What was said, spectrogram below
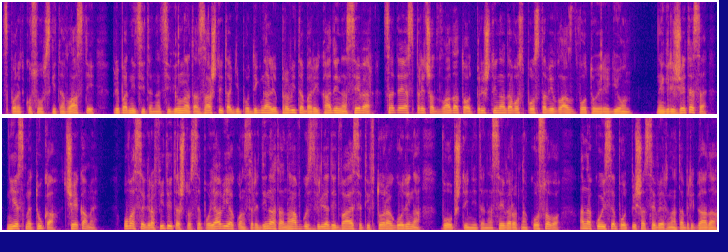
Според косовските власти, припадниците на цивилната заштита ги подигнале првите барикади на север за да ја спречат владата од Приштина да воспостави власт во тој регион. Не грижете се, ние сме тука, чекаме, Ова се графитите што се појавија кон средината на август 2022 година во општините на северот на Косово, а на кои се подпиша Северната бригада.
